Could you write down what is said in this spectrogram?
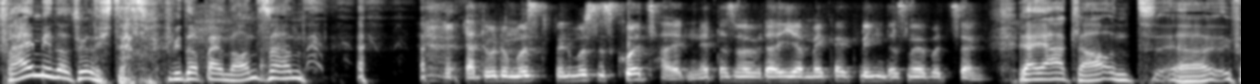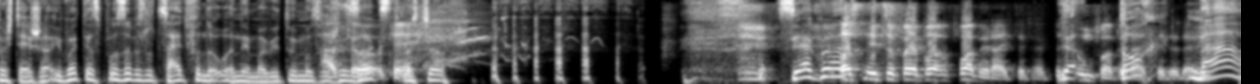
Freue mich natürlich, dass wir wieder beieinander sind. Ja, du, du musst, du musst es kurz halten, nicht, dass wir wieder hier Mecker kriegen, dass wir überzeugen. Ja, ja, klar, und äh, ich verstehe schon. Ich wollte jetzt bloß ein bisschen Zeit von der Uhr nehmen, wie du immer so Ach schön so, sagst. okay. Weißt schon. Sehr gut. Hast nicht so viel vor- vorbereitet, halt. bist Ja, unvorbereitet, doch, nein,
